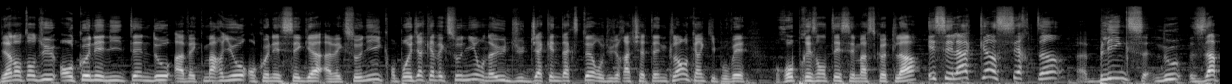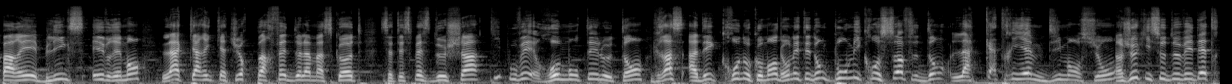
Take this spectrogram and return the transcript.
Bien entendu, on connaît Nintendo avec Mario, on connaît Sega avec Sonic. On pourrait dire qu'avec Sony, on a eu du Jack and Daxter ou du Ratchet Clank hein, qui pouvaient représenter ces mascottes là. Et c'est là qu'un certain Blinks nous apparaît. Blinks est vraiment la caricature parfaite de la mascotte, cette espèce de chat qui pouvait remonter le temps grâce à des chronocommandes et on était donc pour Microsoft dans la quatrième dimension. Un jeu qui se devait d'être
